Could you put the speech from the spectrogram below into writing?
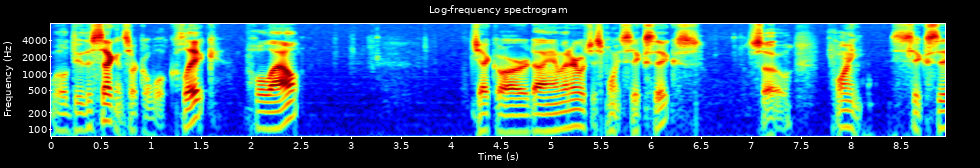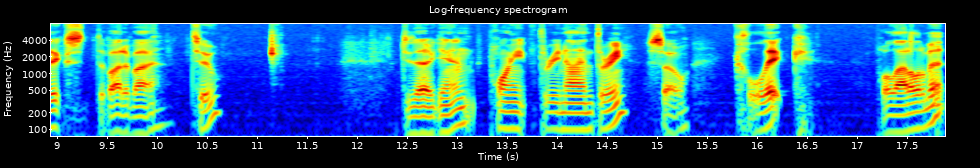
we'll do the second circle. We'll click, pull out, check our diameter, which is 0.66. So 0.66 divided by 2 do that again. 0.393 so click pull out a little bit.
